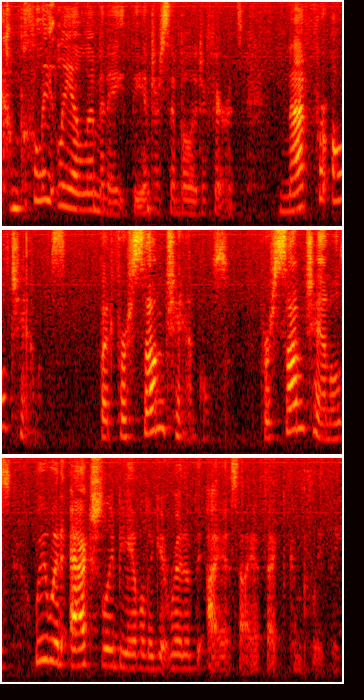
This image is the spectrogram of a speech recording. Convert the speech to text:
completely eliminate the intersymbol interference. Not for all channels, but for some channels. For some channels, we would actually be able to get rid of the ISI effect completely.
